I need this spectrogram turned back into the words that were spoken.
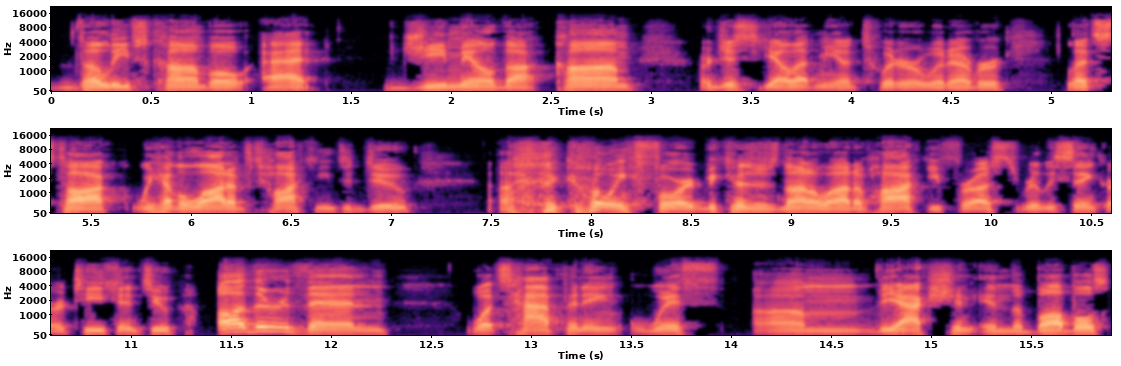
the Leafs convo at gmail.com or just yell at me on Twitter or whatever. Let's talk. We have a lot of talking to do uh, going forward because there's not a lot of hockey for us to really sink our teeth into, other than what's happening with um, the action in the bubbles.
